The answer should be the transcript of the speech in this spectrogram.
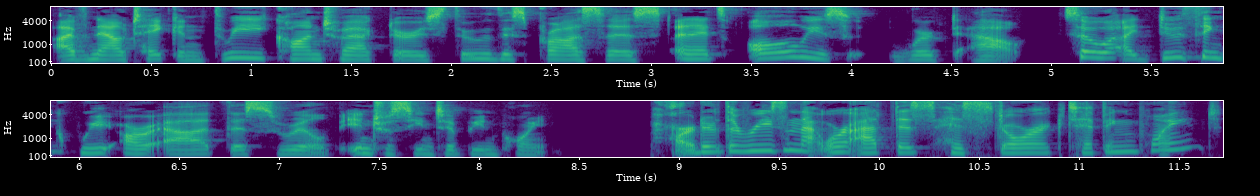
I've now taken three contractors through this process and it's always worked out. So I do think we are at this real interesting tipping point. Part of the reason that we're at this historic tipping point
